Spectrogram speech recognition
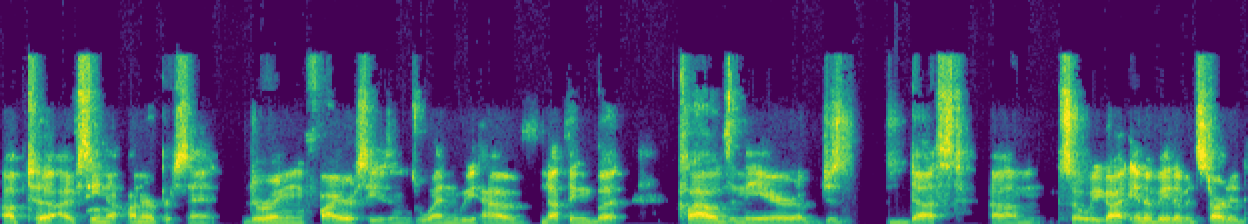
up to I've seen 100% during fire seasons when we have nothing but clouds in the air of just dust. Um, so we got innovative and started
